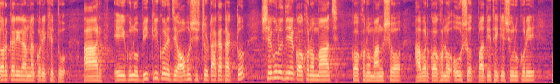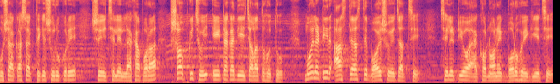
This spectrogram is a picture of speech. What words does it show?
তরকারি রান্না করে খেত। আর এইগুলো বিক্রি করে যে অবশিষ্ট টাকা থাকতো, সেগুলো দিয়ে কখনো মাছ, কখনো মাংস, আবার কখনো ঔষধপাতি থেকে শুরু করে, পোশাক আশাক থেকে শুরু করে, সেই ছেলের লেখাপড়া সব কিছুই এই টাকা দিয়েই চালাতে হতো। মহিলাটির আস্তে আস্তে বয়স হয়ে যাচ্ছে। ছেলেটিও এখন অনেক বড় হয়ে গিয়েছে।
